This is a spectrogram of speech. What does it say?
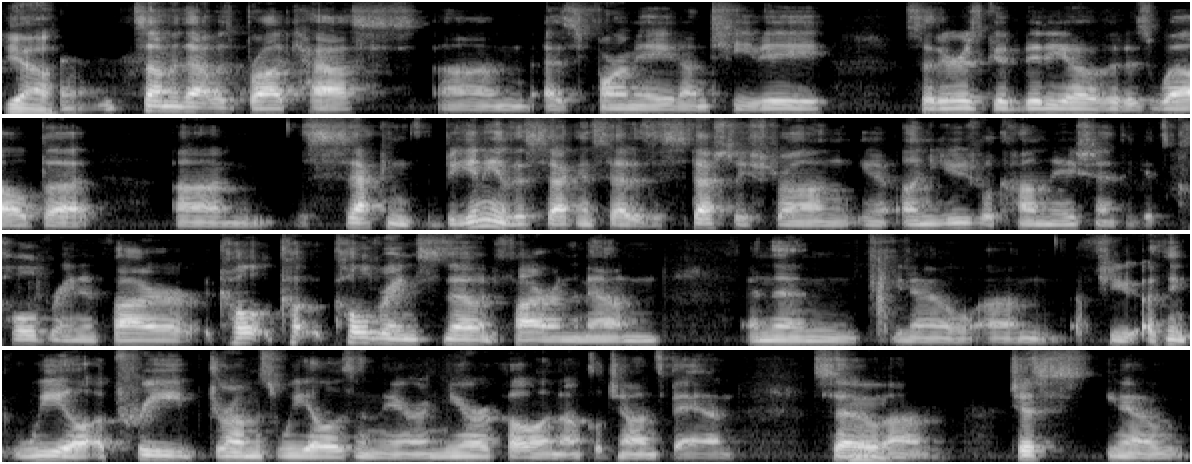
Yeah. And some of that was broadcast um, as Farm Aid on TV. So there is good video of it as well. But um, the second, the beginning of the second set is especially strong. You know, unusual combination. I think it's cold rain and fire, cold, cold, cold rain, snow, and fire on the mountain and then you know um, a few i think wheel a pre drums wheel is in there and miracle and uncle john's band. So mm. um, just you know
